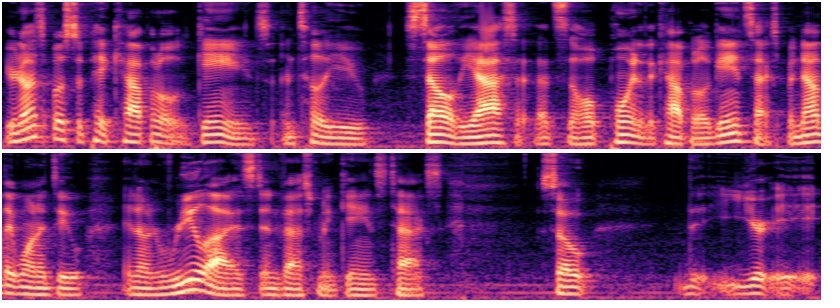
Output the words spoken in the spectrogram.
you're not supposed to pay capital gains until you sell the asset. That's the whole point of the capital gains tax. But now they want to do an unrealized investment gains tax. So you're, it,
